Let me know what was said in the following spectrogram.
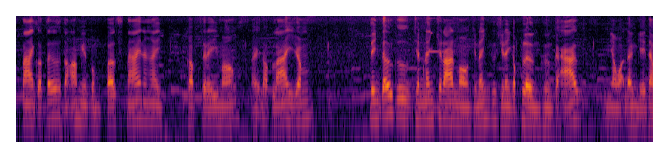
style ក៏ទៅទាំងអស់មាន7 style ហ្នឹងហើយកប់សេរីហ្មងហើយ10ឡាយខ្ញុំទិញទៅគឺចំណេញច្រើនហ្មងចំណេញគឺចំណេញកាភ្លើងគ្រឿងកៅអៅខ្ញុំអត់ដឹងនិយាយថា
